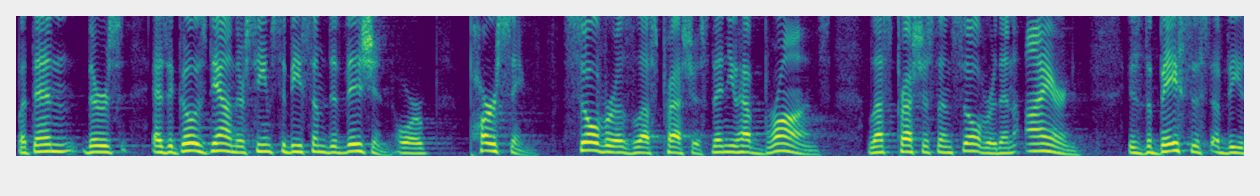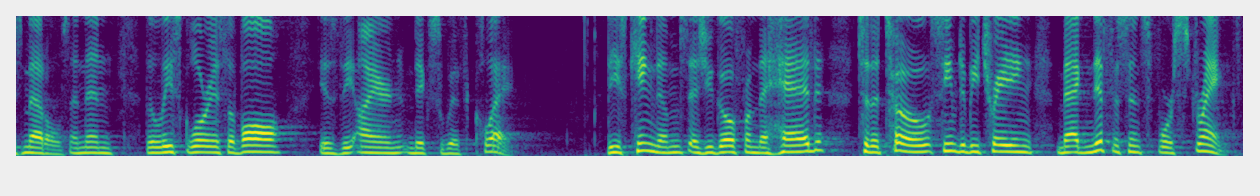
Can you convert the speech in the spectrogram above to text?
but then there's, as it goes down, there seems to be some division or parsing. Silver is less precious. Then you have bronze, less precious than silver. Then iron is the basest of these metals. And then the least glorious of all is the iron mixed with clay. These kingdoms, as you go from the head to the toe, seem to be trading magnificence for strength.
